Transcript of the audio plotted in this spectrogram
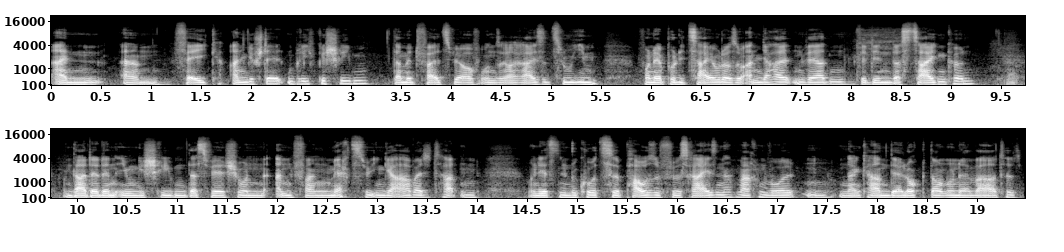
einen ähm, Fake-Angestelltenbrief geschrieben, damit, falls wir auf unserer Reise zu ihm von der Polizei oder so angehalten werden, wir denen das zeigen können. Und da hat er dann eben geschrieben, dass wir schon Anfang März für ihn gearbeitet hatten und jetzt nur eine kurze Pause fürs Reisen machen wollten. Und dann kam der Lockdown unerwartet.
